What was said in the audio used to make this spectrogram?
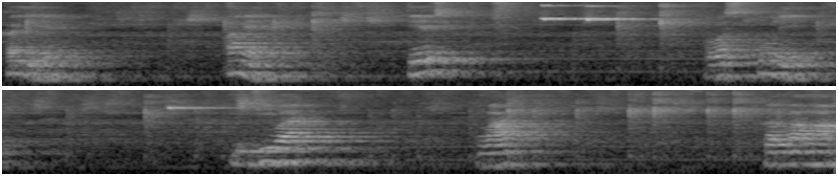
કરીએ અને તે જ વસ્તુની બીજી વાર વાત કરવામાં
